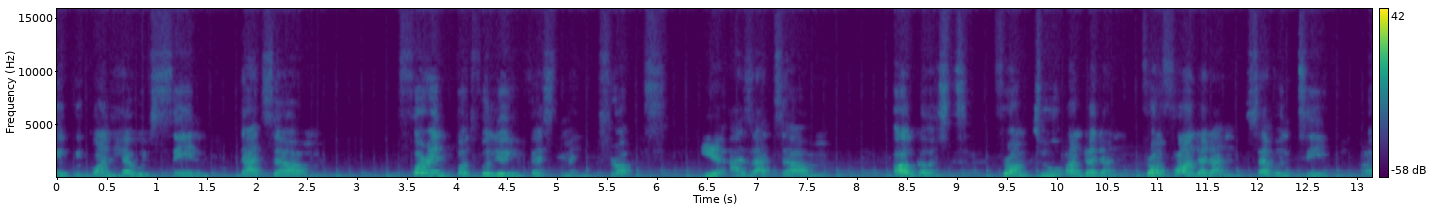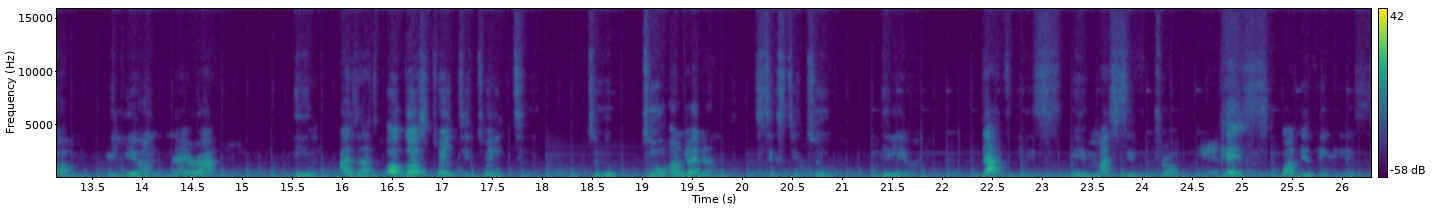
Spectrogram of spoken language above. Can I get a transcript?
a quick one here, we've seen that um, foreign portfolio investment dropped yeah. as at um, August from 200 and from 470 um, billion naira in as at August 2020 to 262 billion. That is a massive drop. Yes. Case, what do you think is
